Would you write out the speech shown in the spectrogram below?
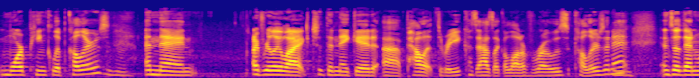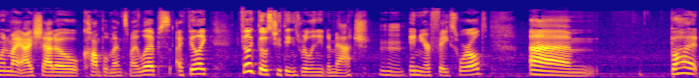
more pink lip colors, Mm-hmm. and then I've really liked the Naked uh, Palette Three because it has like a lot of rose colors in it, and so then when my eyeshadow complements my lips, I feel like I feel like those two things really need to match in your face world. Um, but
